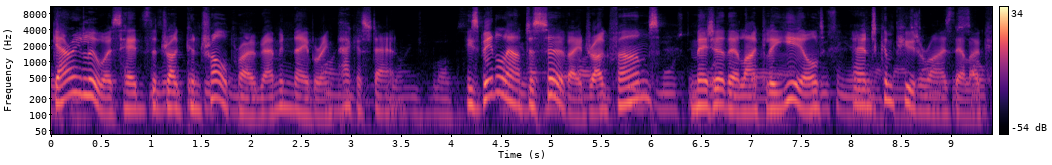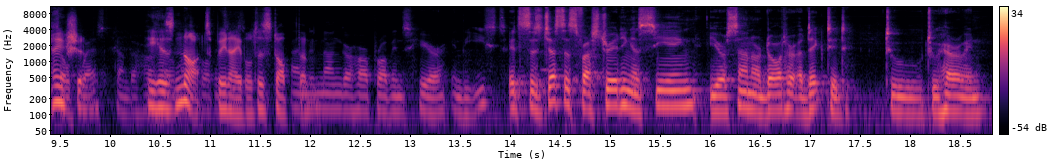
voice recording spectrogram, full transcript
Gary Lewis heads the drug control program in neighbouring Pakistan. He's been allowed to survey drug farms, measure their likely yield, and computerise their location. He has not been able to stop them. It's just as frustrating as seeing your son or daughter addicted to, to heroin,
